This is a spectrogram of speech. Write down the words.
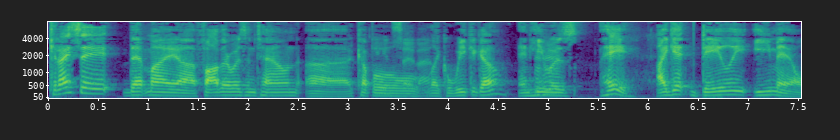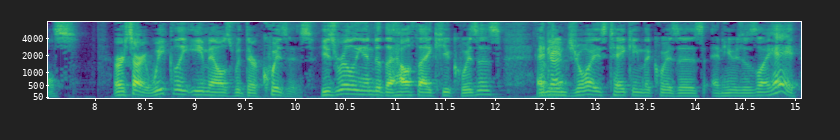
Can I say that my uh, father was in town uh, a couple, can say that. like a week ago, and Mm-hmm. he was, hey, I get daily emails, or sorry, weekly emails with their quizzes. He's really into the Health IQ quizzes, and he enjoys taking the quizzes. And he was just like, hey,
